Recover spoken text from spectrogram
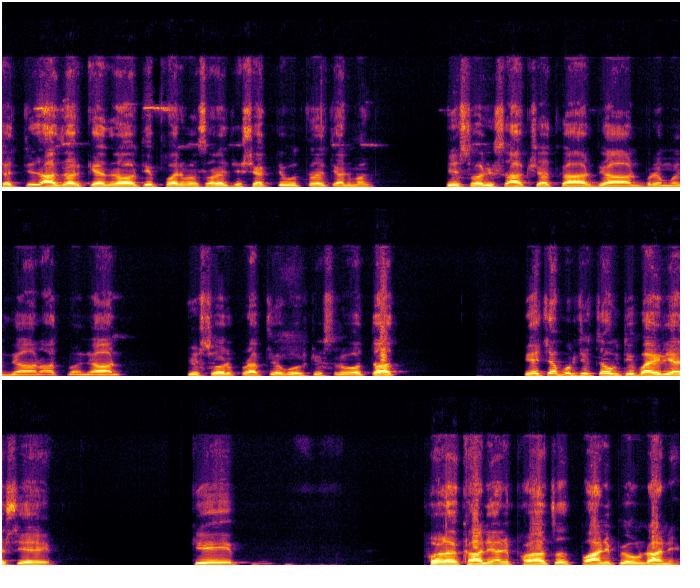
छत्तीस हजार केंद्रावरती परमेश्वराची शक्ती उतरते आणि मग ईश्वरी साक्षात्कार ध्यान ब्रह्मज्ञान आत्मज्ञान ईश्वर प्राप्ती गोष्टी सुरू होतात. याच्या पुढची चौथी पायरी अशी आहे की फळं खाणे आणि फळाचं पाणी पिऊन राहणे.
